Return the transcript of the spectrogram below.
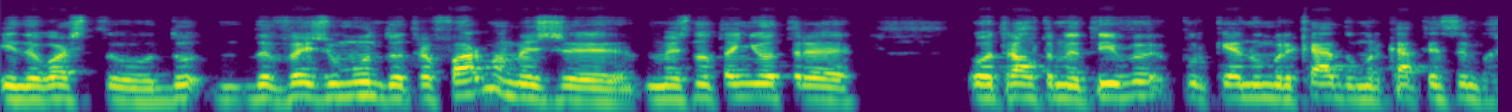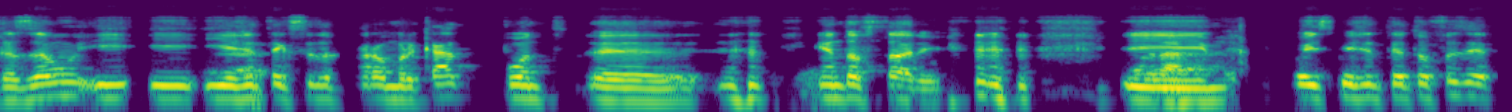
ainda gosto, do, de, vejo o mundo de outra forma, mas, eh, mas não tenho outra outra alternativa, porque é no mercado, o mercado tem sempre razão e, e, e a gente tem que se adaptar ao mercado, ponto, uh, end of story. e, foi isso que a gente tentou fazer.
